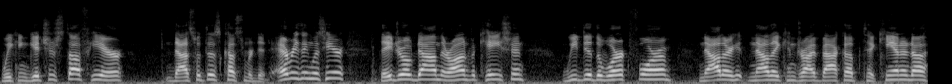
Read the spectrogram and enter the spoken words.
We can get your stuff here. That's what this customer did. Everything was here. They drove down. They're on vacation. We did the work for them. Now they're now they can drive back up to Canada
